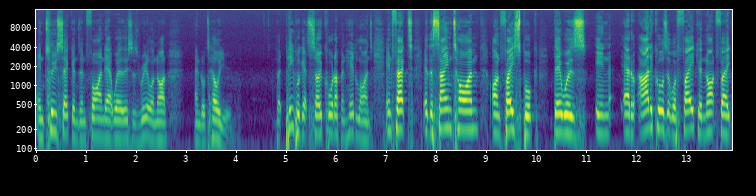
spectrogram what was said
in two seconds and find out whether this is real or not. And it'll tell you. But people get so caught up in headlines. In fact, at the same time on Facebook, there was in out of articles that were fake and not fake,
